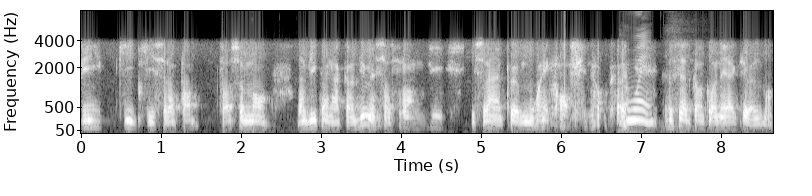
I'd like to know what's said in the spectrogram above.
vie qui qui sera pas forcément la vie qu'on a connue, mais ça sera une vie qui sera un peu moins confinante que, celle qu'on connaît actuellement.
